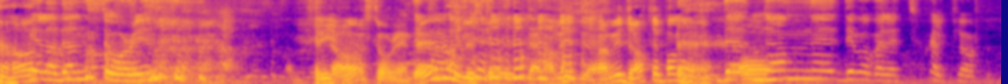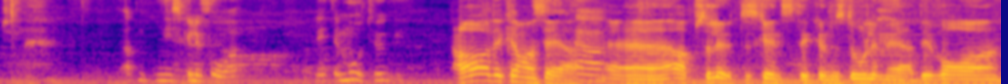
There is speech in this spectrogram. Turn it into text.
Hela den storyn. Trevliga storyn. Det är en rolig story. Den har vi, den har vi dratt ett par gånger. Den, den, eh, det var väldigt självklart att ni skulle få lite mothugg. Ja, det kan man säga. Ja. Eh, absolut, det ska jag inte sticka under stolen med. Det var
